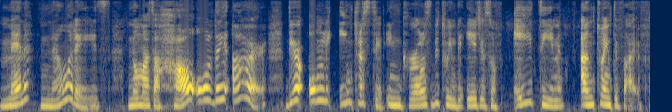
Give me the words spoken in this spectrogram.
men nowadays, no matter how old they are, they're only interested in girls between the ages of 18 and 25.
